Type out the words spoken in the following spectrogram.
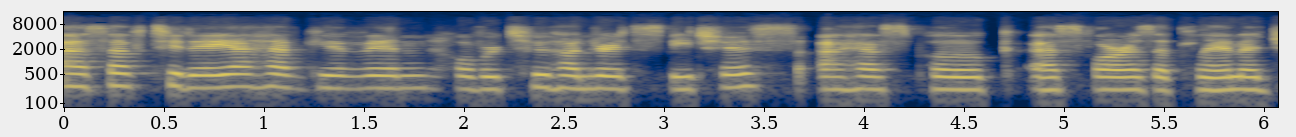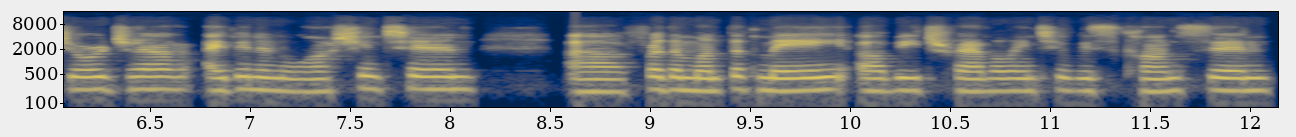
As of today, I have given over 200 speeches. I have spoke as far as Atlanta, Georgia. I've been in Washington. Uh, for the month of May, I'll be traveling to Wisconsin.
